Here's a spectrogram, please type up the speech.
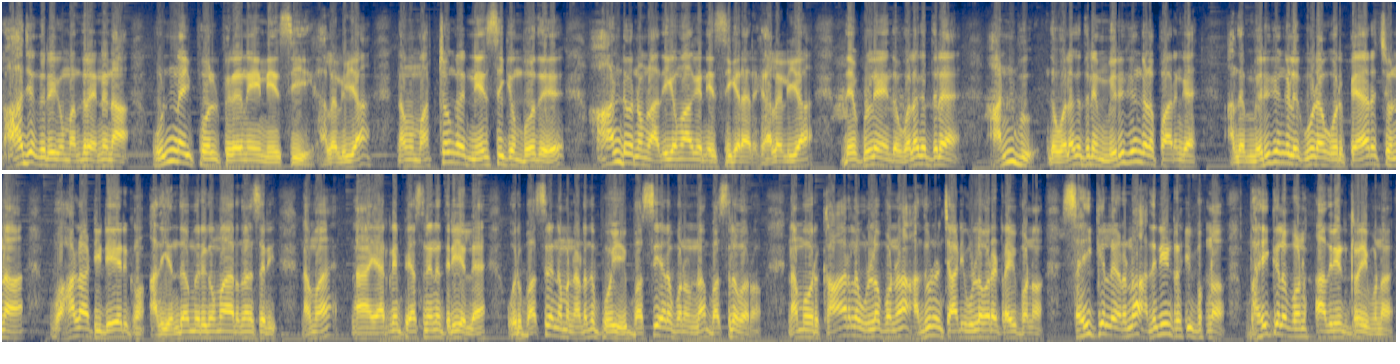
ராஜரீக மந்திரம் என்னன்னா உன்னை போல் பிறனை நேசி. ஹalleluya. நம்ம மற்றவங்களை நேசிக்கும் போது ஆண்டவர் நம்மளை அதிகமாக நேசிக்கிறார். ஹalleluya. இதே பிள்ளை இந்த உலகத்தில் அன்பு இந்த உலகத்தில் மிருகங்களை பாருங்க. அந்த மிருகங்களுக்கு கூட ஒரு பேரை சொன்னால் வாழாட்டிகிட்டே இருக்கும். அது எந்த மிருகமாக இருந்தாலும் சரி. நம்ம நான் யாருக்குமே பேசினேன்னு தெரியல. ஒரு பஸ்ஸில் நம்ம நடந்து போய் பஸ் ஏற போனோம்னா பஸ்ஸில் வரோம். நம்ம ஒரு காரில் உள்ளே போனா அதுவும் சாடி உள்ளே வர ட்ரை பண்ணோம். சைக்கிளில் ஏறணும் அதுலேயும் ட்ரை பண்ணோம். பைக்கில் போனால் அதுலேயும் ட்ரை பண்ணோம்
